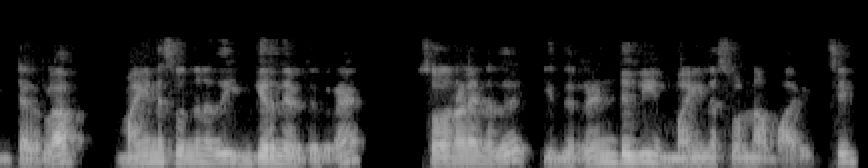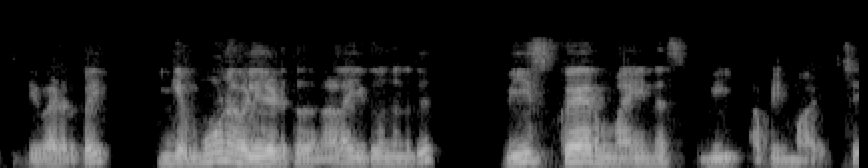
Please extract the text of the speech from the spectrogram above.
இன்டகரல் ஆஃப் மைனஸ் வந்து என்னது இங்கேருந்து எடுத்துக்கிறேன். ஸோ அதனால என்னது? இது ரெண்டு வி மைனஸ் ஒன்றா மாறிடுச்சு. டிவைடட் பை இங்கே மூணு வெளியில் எடுத்ததுனால இது வந்து என்னது வி ஸ்கொயர் மைனஸ் வி அப்படின்னு மாறிடுச்சு.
